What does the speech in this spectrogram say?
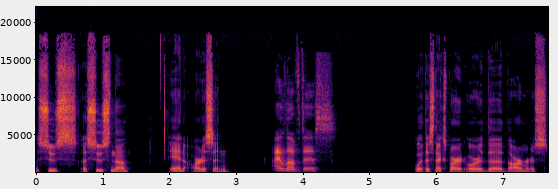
Asus, Asusna, and Artisan. I love this. What this next part or the the armors?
